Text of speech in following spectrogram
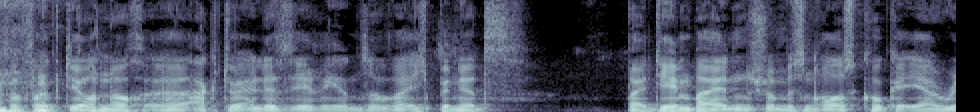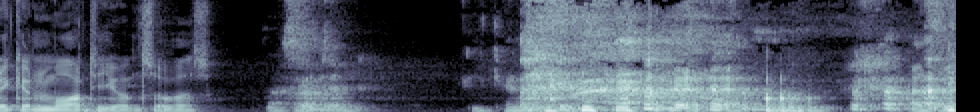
Verfolgt ihr auch noch äh, aktuelle Serien so? Weil ich bin jetzt bei den beiden schon ein bisschen rausgucke, eher Rick and Morty und sowas. Was ist das denn? Die kenn ich. Also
